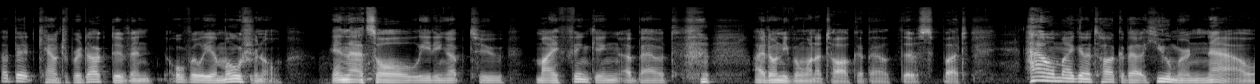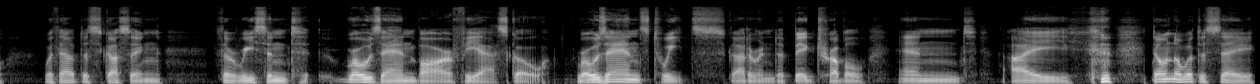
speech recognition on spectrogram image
a bit counterproductive and overly emotional. And that's all leading up to my thinking about. I don't even want to talk about this, but how am I going to talk about humor now without discussing the recent Roseanne Barr fiasco? Roseanne's tweets got her into big trouble, and I don't know what to say.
